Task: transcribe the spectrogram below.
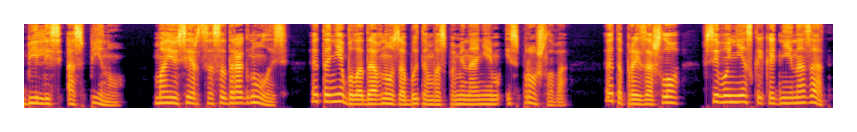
бились о спину. Мое сердце содрогнулось. Это не было давно забытым воспоминанием из прошлого. Это произошло всего несколько дней назад,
